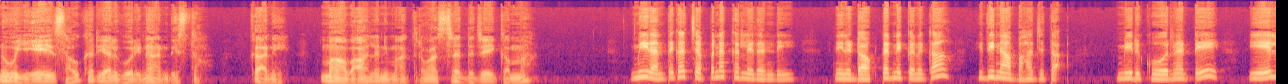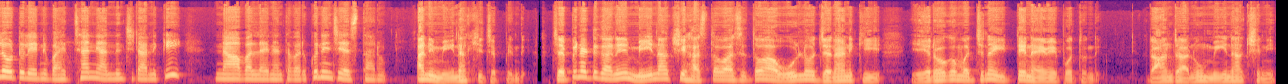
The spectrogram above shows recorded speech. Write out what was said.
నువ్వు ఏ సౌకర్యాలు కోరినా అందిస్తాం. కానీ మా వాళ్ళని మాత్రం అశ్రద్ధ చేయకమ్మా. మీరంతగా చెప్పనక్కర్లేదండి. నేను డాక్టర్ని కనుక ఇది నా బాధ్యత. మీరు కోరినట్టే ఏ లోటు లేని వైద్యాన్ని అందించడానికి నా వల్లైనంత వరకు నేను చేస్తాను. అని మీనాక్షి చెప్పింది. చెప్పినట్టుగానే మీనాక్షి హస్తవాసితో ఆ ఊళ్ళో జనానికి ఏ రోగం వచ్చినా ఇట్టే నయమైపోతుంది. రాను రాను మీనాక్షిని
